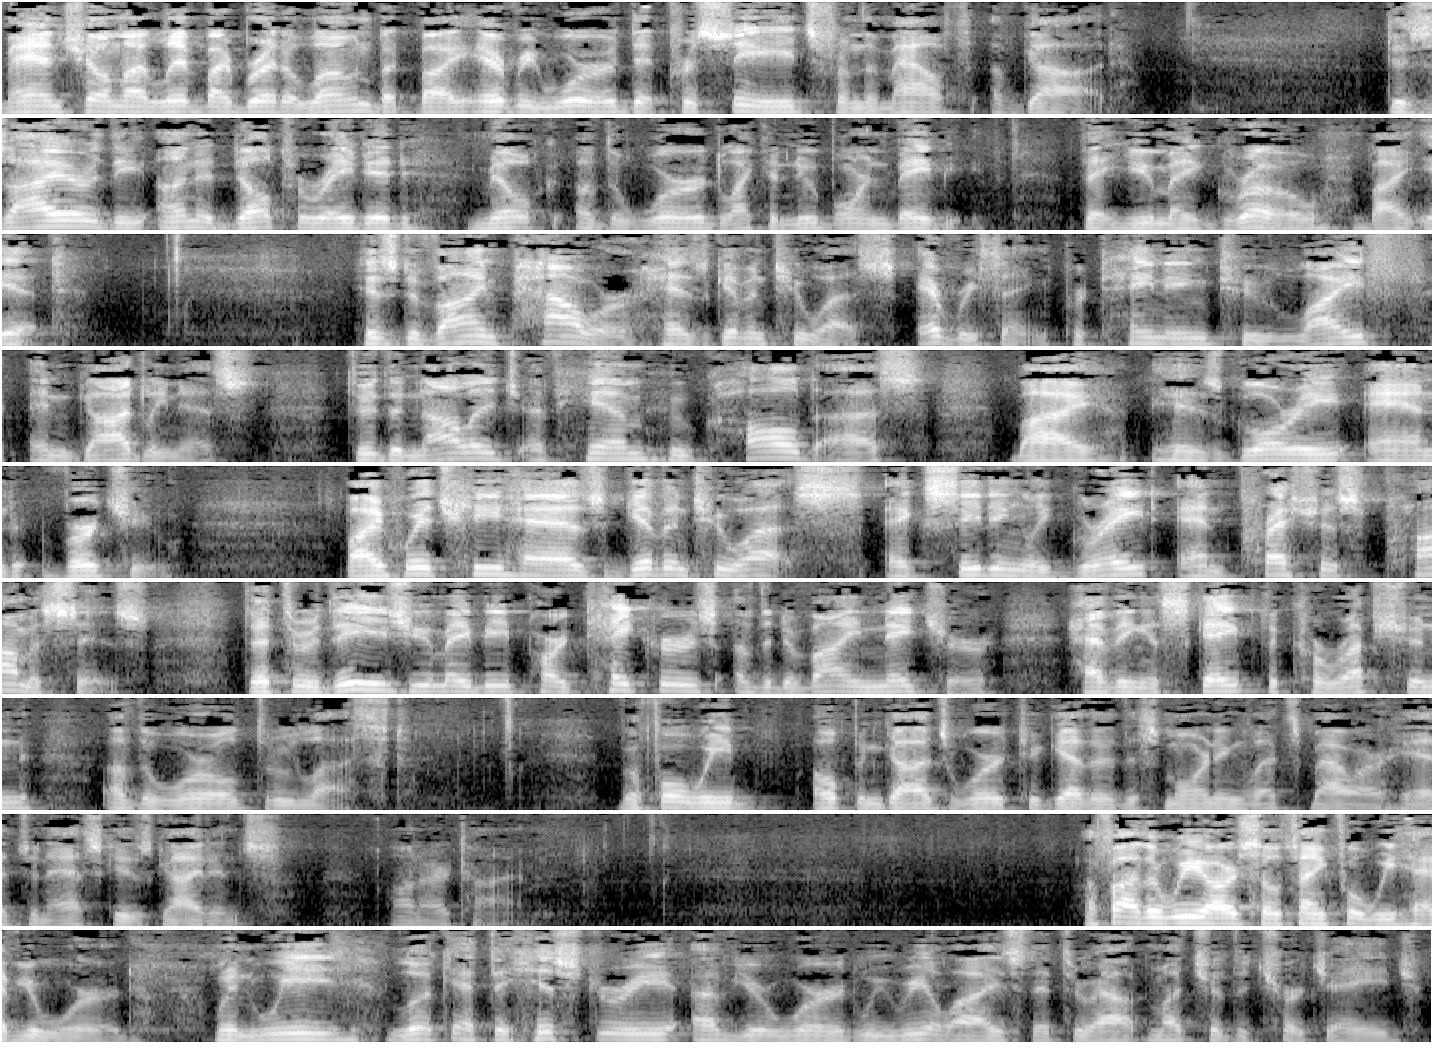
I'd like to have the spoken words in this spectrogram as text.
Man shall not live by bread alone, but by every word that proceeds from the mouth of God. Desire the unadulterated milk of the word like a newborn baby, that you may grow by it. His divine power has given to us everything pertaining to life and godliness through the knowledge of Him who called us by His glory and virtue, by which He has given to us exceedingly great and precious promises, that through these you may be partakers of the divine nature, having escaped the corruption of the world through lust. Before we open God's Word together this morning, let's bow our heads and ask His guidance on our time. Father, we are so thankful we have your Word. When we look at the history of your Word, we realize that throughout much of the church age,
